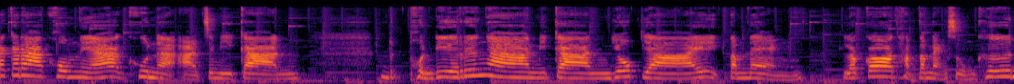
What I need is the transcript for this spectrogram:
รกฎาคมเนี้ยคุณอะอาจจะมีการผลดีเรื่องงานมีการโยกย้ายตำแหน่ง แล้วก็ทำตำแหน่งสูงขึ้น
